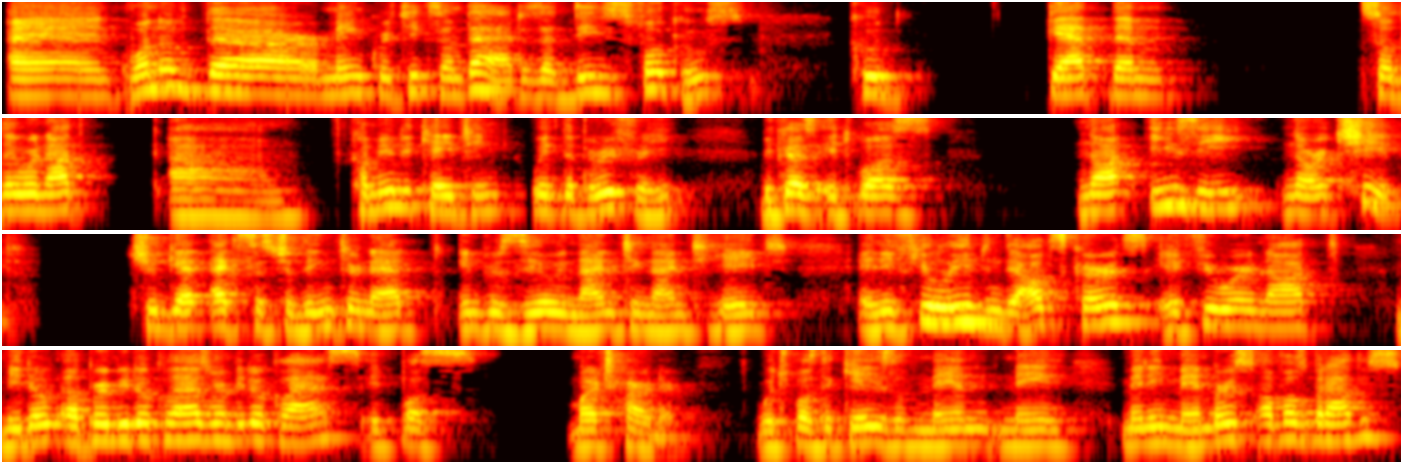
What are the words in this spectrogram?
And one of the main critiques on that is that these focus could get them so they were not um, communicating with the periphery because it was not easy nor cheap to get access to the internet in Brazil in 1998. And if you lived in the outskirts, if you were not middle, upper middle class or middle class, it was much harder, which was the case of man, man, many members of Aos Brados.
